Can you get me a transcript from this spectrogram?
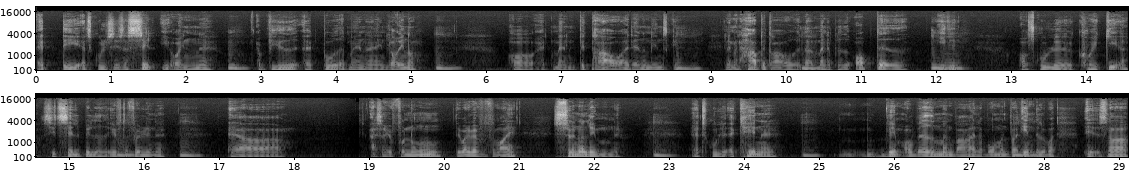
At det at skulle se sig selv i øjnene, mm. og vide, at både at man er en løgner, mm. Og at man bedrager et andet menneske, mm. eller man har bedraget, mm. eller man er blevet opdaget mm. i det, og skulle øh, korrigere sit selvbillede efterfølgende, mm. er altså for nogen, det var det i hvert fald for mig, sønderlemmende. Mm. At skulle erkende, mm. hvem og hvad man var, eller hvor man var mm. endt, eller hvor, eh, snarere,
